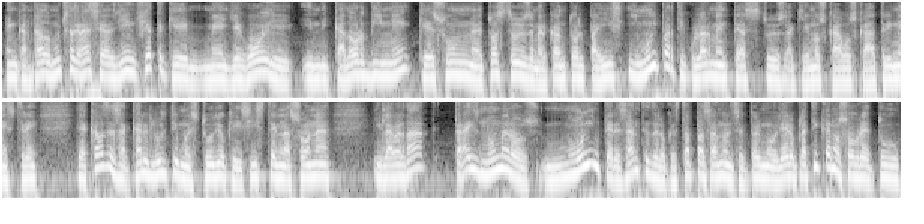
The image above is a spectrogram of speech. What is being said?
encantado, muchas gracias Jean. Fíjate que me llegó el indicador DIME, que es un, eh, todos estudios de mercado en todo el país y muy particularmente haces estudios aquí en Los Cabos cada trimestre y acabas de sacar el último estudio que hiciste en la zona y la verdad traes números muy interesantes de lo que está pasando en el sector inmobiliario. Platícanos sobre tu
